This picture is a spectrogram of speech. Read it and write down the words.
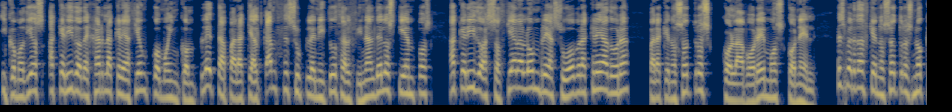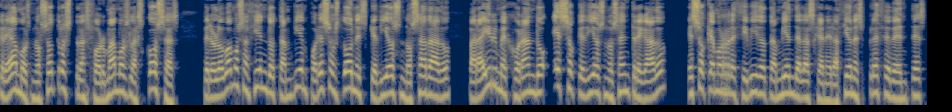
Y como Dios ha querido dejar la creación como incompleta para que alcance su plenitud al final de los tiempos, ha querido asociar al hombre a su obra creadora para que nosotros colaboremos con él. Es verdad que nosotros no creamos, nosotros transformamos las cosas, pero lo vamos haciendo también por esos dones que Dios nos ha dado para ir mejorando eso que Dios nos ha entregado, eso que hemos recibido también de las generaciones precedentes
